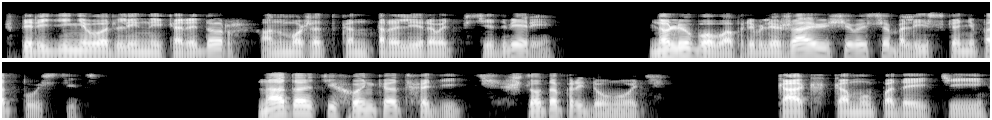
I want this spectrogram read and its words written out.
Впереди него длинный коридор, он может контролировать все двери, но любого приближающегося близко не подпустит. Надо тихонько отходить, что-то придумывать. Как кому подойти?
